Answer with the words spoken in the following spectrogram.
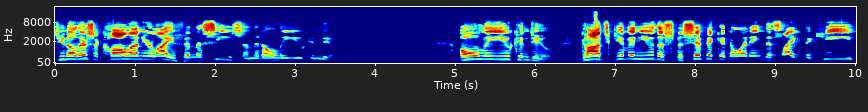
Do you know there's a call on your life in the season that only you can do? Only you can do. God's given you the specific anointing that's like the key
